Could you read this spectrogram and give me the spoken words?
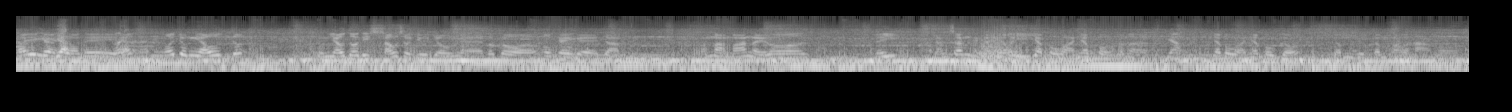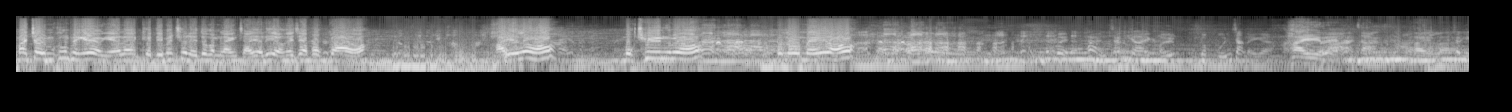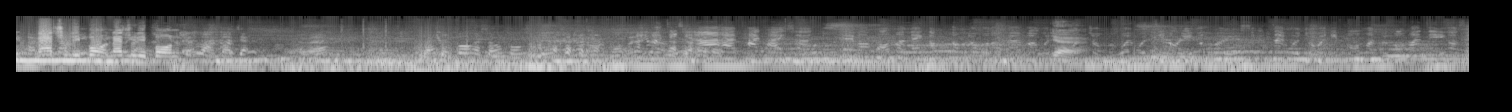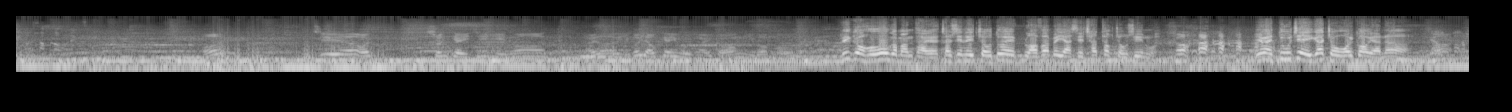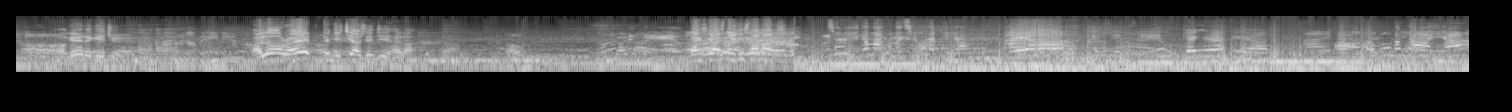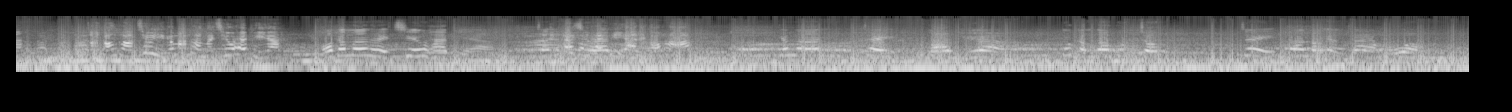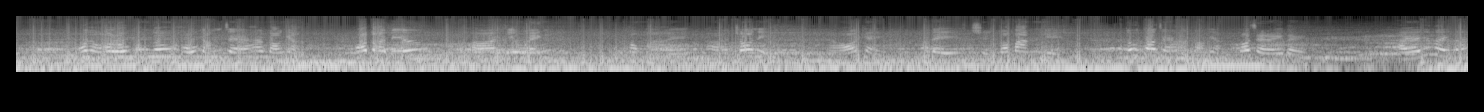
可以強壯啲，我我仲有都仲有多啲手術要做嘅，不過 OK 嘅暫時，咁慢慢嚟咯。你人生係可以一步還一步咁啊，一一步還一步咁，咁咁我行咯。唔係最唔公平嘅一樣嘢咧，佢點樣出嚟都咁靚仔啊！呢樣嘢真係撲街哦，係咯嗬，木村咁樣嗬，個露尾嗬，喂，黑人憎又係佢個本質嚟嘅。係啦，係啦，naturally born，naturally born。有乜辦法啫？係咪之前啊誒太太上到姐嗰個訪問咧，感動咗好多香港嗰啲 Yeah 觀眾。會唔會之後你都去即係會做一啲訪問，去講翻自己個成個心路歷程？我唔知啊，我順其自然咯，係咯。如果有機會咪講，如果冇，呢個好好嘅問題啊！就算你做都係留翻俾廿四七 talk 做先喎，因為都姐而家做外國人啊。OK，你記住，係會留俾你哋嗰個。係咯，right，跟住之後先至係啦。好。Thanks guys, thank you so much。超兒今晚係咪超 happy 啊？係啊，勁 happy 啊！哦，得唔得啊？而家講講個超兒今晚係咪超 happy 啊？我今晚系超 happy 啊！真系超 happy 啊？你講下。今晚即係落雨啊，都咁多觀眾，即係香港人真係好啊！我同我老公都好感謝香港人。我代表啊耀永同埋啊 Johnny 同埋海琪，我哋全個八五二都多謝香港人，多謝你哋。係啊，因為咧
